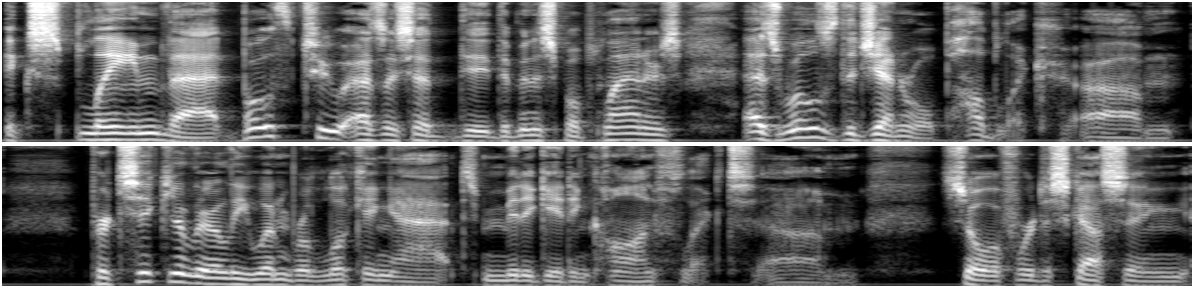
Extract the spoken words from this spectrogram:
explain that both to, as I said, the, the municipal planners as well as the general public. Um, particularly when we're looking at mitigating conflict. Um, so if we're discussing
